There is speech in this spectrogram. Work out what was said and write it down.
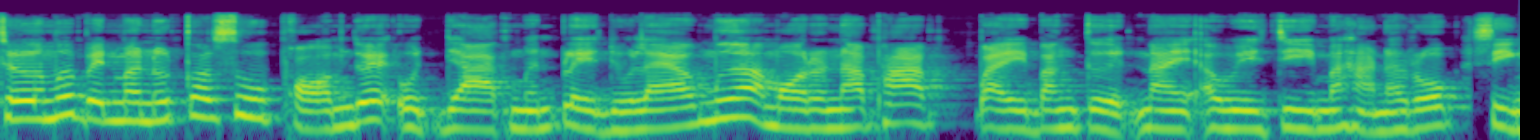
เธอเมื่อเป็นมนุษย์ก็สู้ผอมด้วยอดอยากเหมือนเปรตอยู่แล้ว เมื่อมรณภาพไปบังเกิดในอเวจีมหานรก สิ่ง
